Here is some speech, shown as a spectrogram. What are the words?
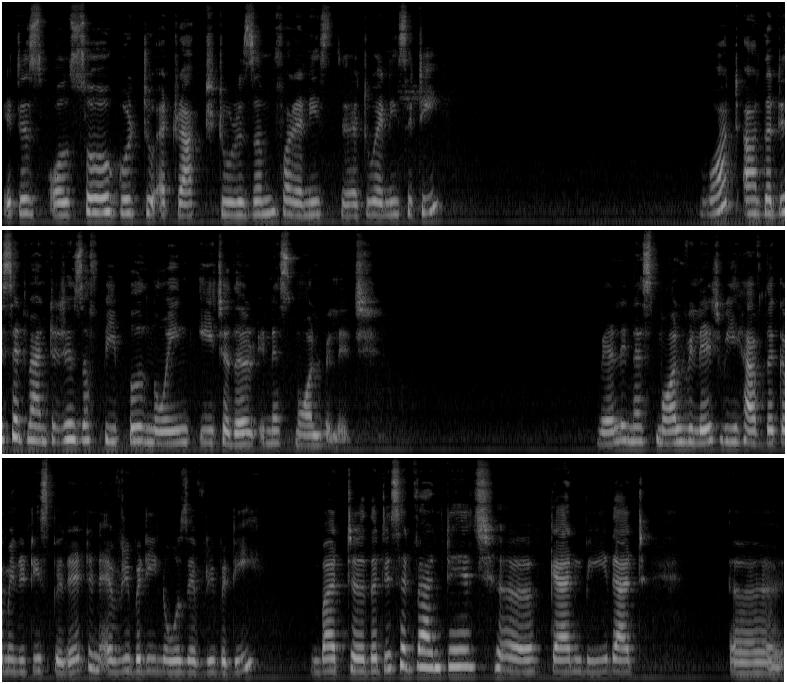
It is also good to attract tourism for any uh, to any city. What are the disadvantages of people knowing each other in a small village? Well in a small village we have the community spirit and everybody knows everybody but uh, the disadvantage uh, can be that uh,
